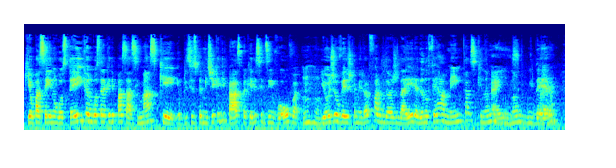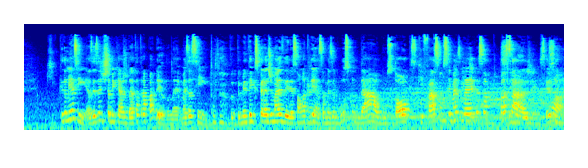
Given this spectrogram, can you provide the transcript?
que eu passei e não gostei e que eu não gostaria que ele passasse, mas que eu preciso permitir que ele passe para que ele se desenvolva. Uhum. E hoje eu vejo que a melhor forma de eu ajudar ele é dando ferramentas que não, é não me deram. É que também, assim, às vezes a gente também quer ajudar tá atrapalhando, né? Mas assim, também tem que esperar demais dele, é só uma é. criança. Mas eu busco dar alguns toques que façam ser mais leve essa passagem, Sim. sei Sim. lá.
